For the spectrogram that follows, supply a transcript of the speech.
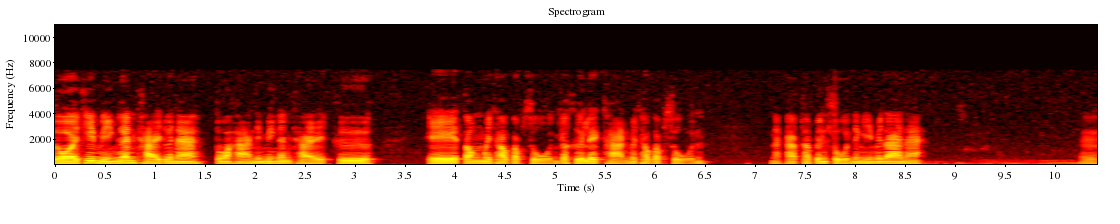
โดยที่มีเงื่อนไขด้วยนะ ตัวหารนี้มีเงื่อนไขคือ a ต้องไม่เท่ากับศูนย์ก็คือเลขฐานไม่เท่ากับศูนย์นะครับ ถ้าเป็นศูนย์อย่างนี้ไม่ได้นะเออ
